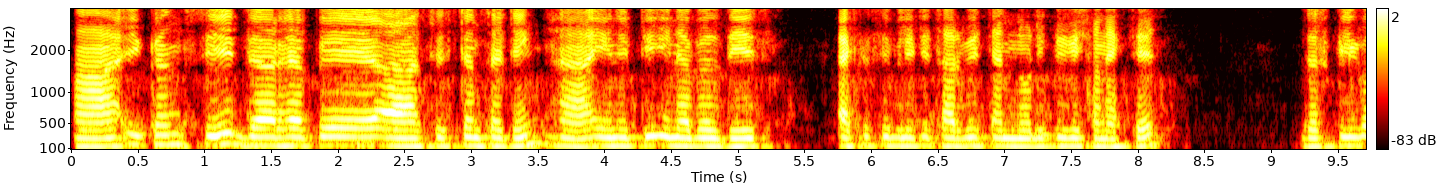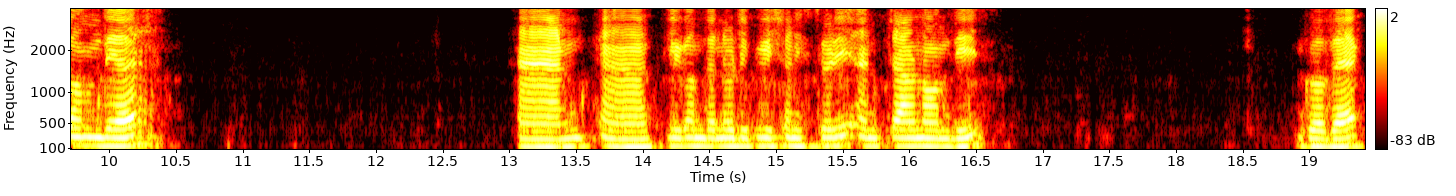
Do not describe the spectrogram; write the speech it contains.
Uh, you can see there have a uh, system setting. Uh, you need to enable this accessibility service and notification access. Just click on there and uh, click on the notification history and turn on this. Go back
